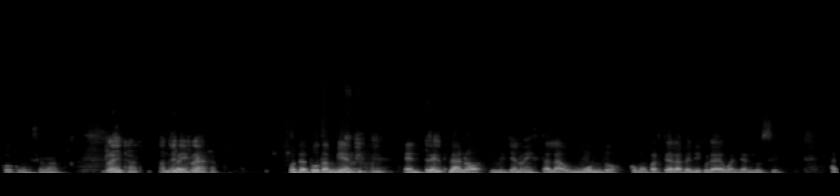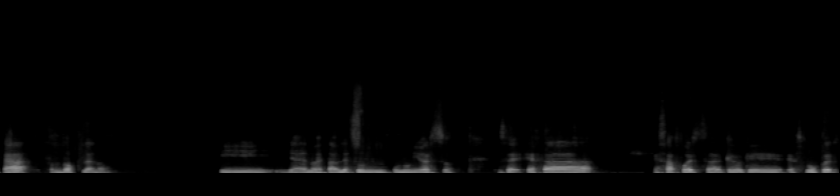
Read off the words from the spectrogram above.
¿Cómo se llama? Reinhardt. Reinhardt. Reinhardt. tú también. En tres planos ya nos instala un mundo como parte de la película de Wendy and Lucy. Acá son dos planos y ya nos establece un, un universo. Entonces, esa, esa fuerza creo que es súper,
